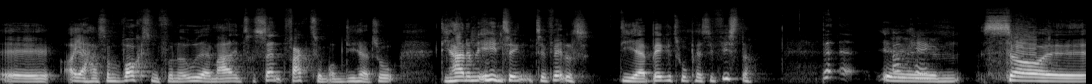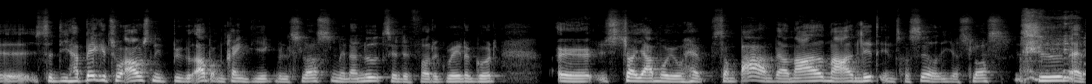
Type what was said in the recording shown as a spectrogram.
Øh, og jeg har som voksen fundet ud af et meget interessant faktum om de her to. De har nemlig én ting til fælles. De er begge to pacifister. Okay. Øhm, så, øh, så de har begge to afsnit bygget op omkring, de ikke vil slås, men er nødt til det for the greater good. Øh, så jeg må jo have som barn været meget, meget lidt interesseret i at slås, siden at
